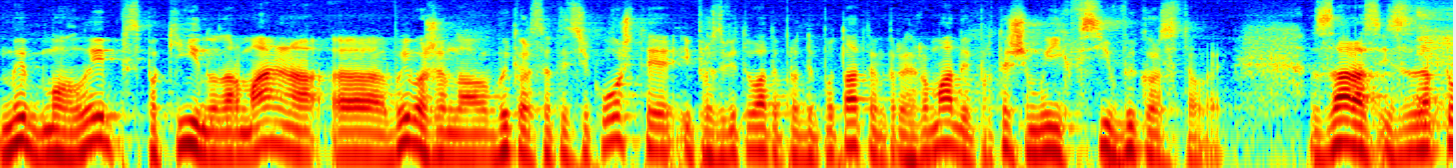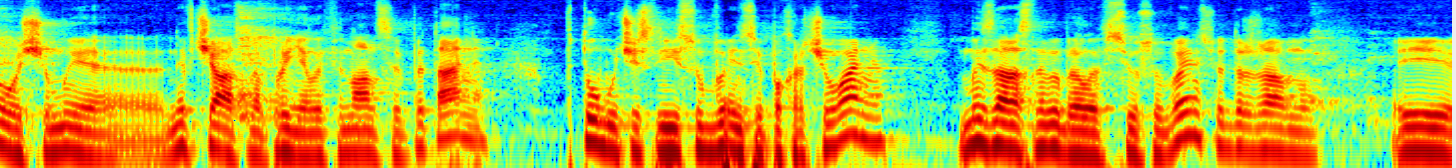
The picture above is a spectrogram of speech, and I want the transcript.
ми б могли б спокійно, нормально, е, виважено використати ці кошти і прозвітувати про депутатів, про громади, про те, що ми їх всі використали. Зараз, із-за того, що ми е, невчасно прийняли фінансові питання, в тому числі і субвенцію по харчуванню, ми зараз не вибрали всю субвенцію державну і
